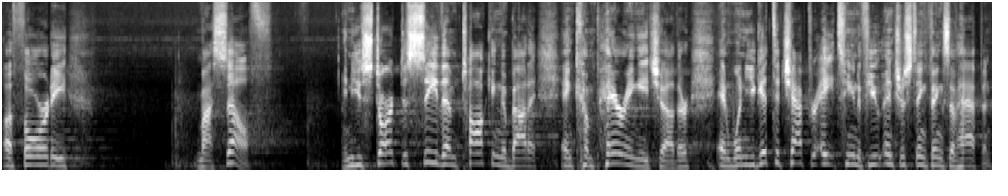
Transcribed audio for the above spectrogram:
authority myself. And you start to see them talking about it and comparing each other. And when you get to chapter 18, a few interesting things have happened.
